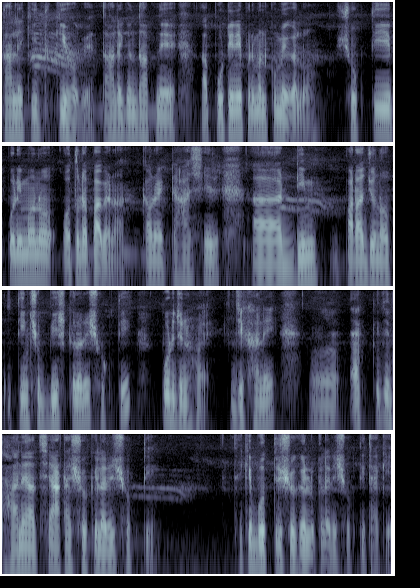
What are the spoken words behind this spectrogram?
তাহলে কিন্তু কী হবে? তাহলে কিন্তু আপনি প্রোটিনের পরিমাণ কমে গেল। শক্তির পরিমাণও অতটা পাবে না। কারণ একটা হাঁসের ডিম পাড়ার জন্য তিনশো বিশ ক্যালোরি শক্তি প্রয়োজন হয়। যেখানে এক কেজি ধানে আছে আঠাশশো ক্যালোরি শক্তি থেকে বত্রিশশো কিলো ক্যালোরি শক্তি থাকে।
